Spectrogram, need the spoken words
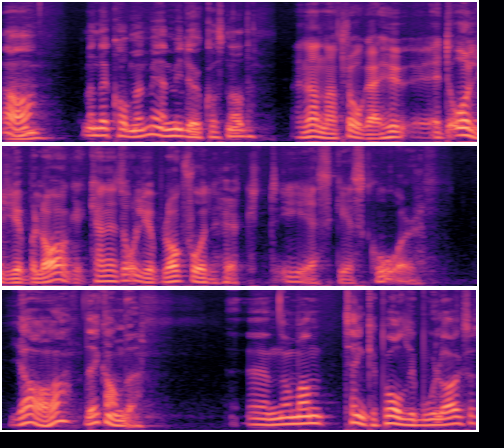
Ja, mm. men det kommer med en miljökostnad. En annan fråga, hur, ett oljebolag, kan ett oljebolag få ett högt ESG-score? Ja, det kan det. Eh, när man tänker på oljebolag så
